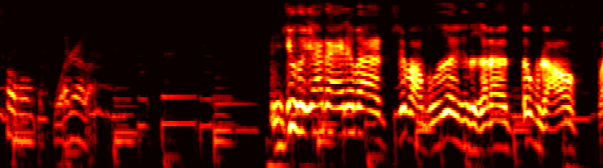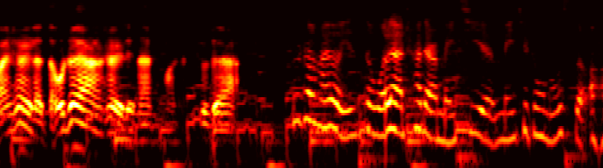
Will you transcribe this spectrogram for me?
凑合活着了。你就搁家待着吧，吃饱不饿就得了，冻不着，完事儿了，都这样式儿的，那时候就这样。就说还有一次，我俩差点煤气煤气中毒死了。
